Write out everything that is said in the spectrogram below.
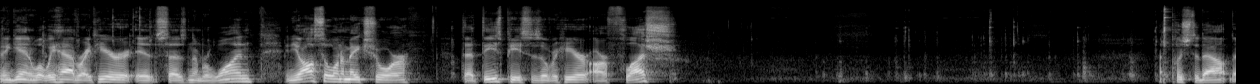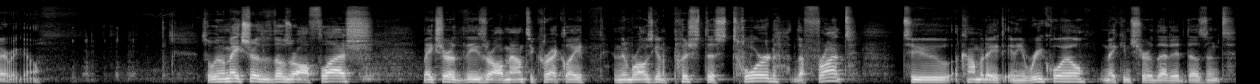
And again, what we have right here, it says number one. And you also wanna make sure that these pieces over here are flush I pushed it out, there we go. So we wanna make sure that those are all flush, make sure that these are all mounted correctly, and then we're always gonna push this toward the front to accommodate any recoil, making sure that it doesn't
